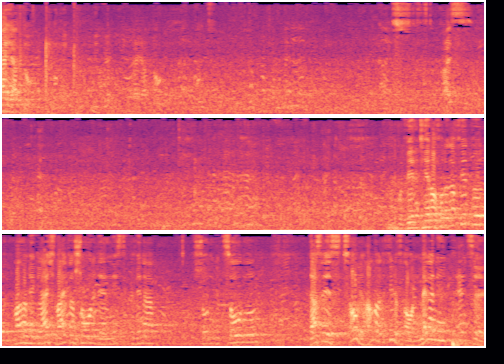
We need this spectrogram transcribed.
Okay. Miguel Gallardo. Und während hier noch fotografiert wird, machen wir gleich weiter schon. Der nächste Gewinner schon gezogen. Das ist, oh, wir haben heute viele Frauen. Melanie Prenzel.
